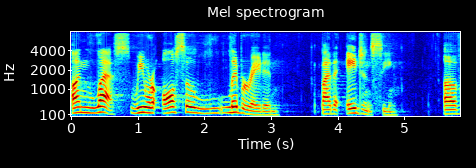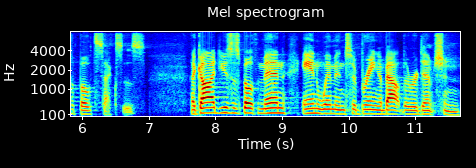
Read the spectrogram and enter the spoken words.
unless we were also liberated by the agency of both sexes. That God uses both men and women to bring about the redemption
